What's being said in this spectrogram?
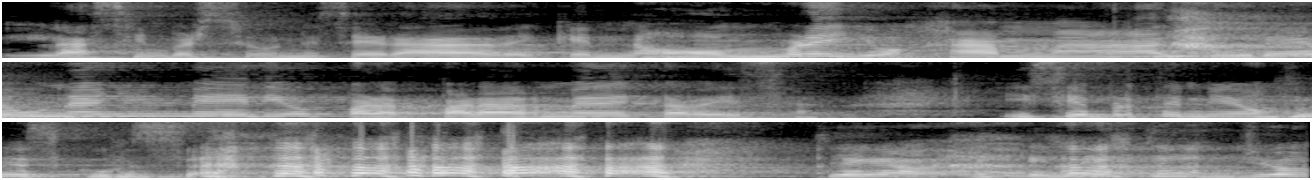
las inversiones, era de que no, hombre, yo jamás, duré un año y medio para pararme de cabeza y siempre tenía una excusa. Llega, que yo,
